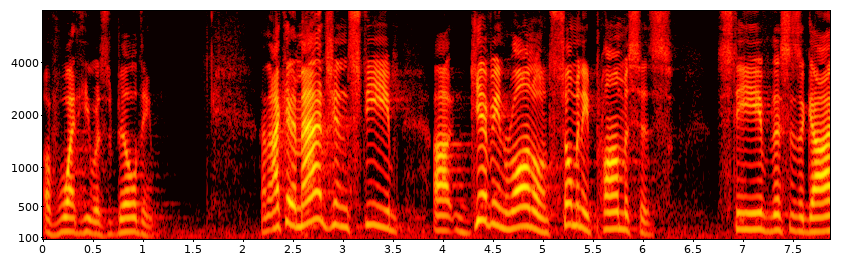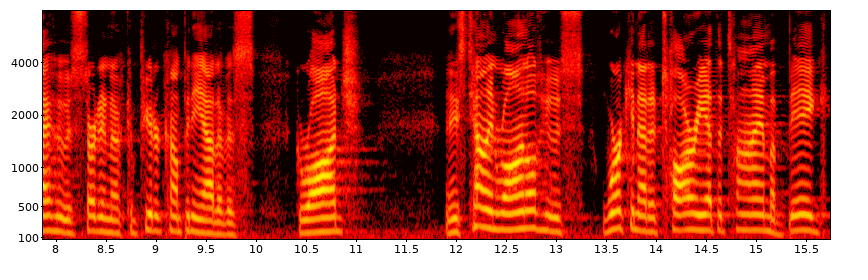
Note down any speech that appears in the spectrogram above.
of what he was building. And I can imagine Steve uh, giving Ronald so many promises. Steve, this is a guy who is starting a computer company out of his garage. And he's telling Ronald, who's working at Atari at the time, a big,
